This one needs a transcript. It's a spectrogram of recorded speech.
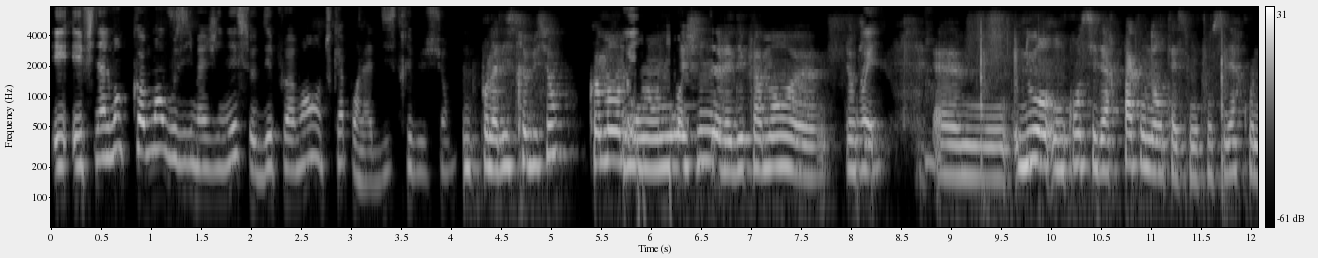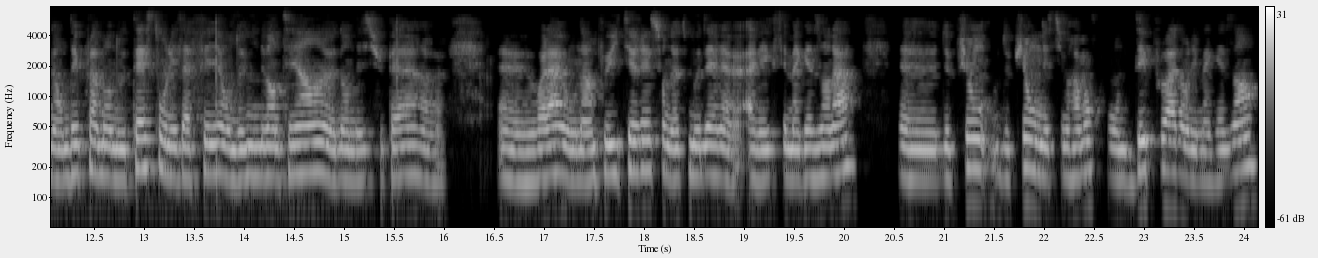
et, finalement, comment vous imaginez ce déploiement, en tout cas pour la distribution? Pour la distribution? Comment on, imagine les déploiements euh, oui. euh, Nous, on ne considère pas qu'on est en test, on considère qu'on est en déploiement. Nos tests, on les a fait en 2021 euh, dans des super... voilà, on a un peu itéré sur notre modèle avec ces magasins-là. depuis, on, depuis, on estime vraiment qu'on déploie dans les magasins.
